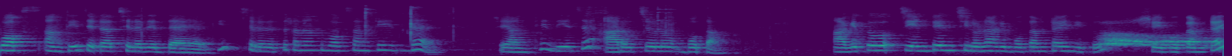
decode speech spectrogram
বক্স আংটি যেটা ছেলেদের দেয় আর কি। ছেলেদের তো সাধারণত বক্স আংটি দেয়, সেই আংটি দিয়েছে। আর হচ্ছে হলো বোতাম। আগে তো চেন টেন ছিল না, আগে বোতামটাই দিত। সেই বোতামটাই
